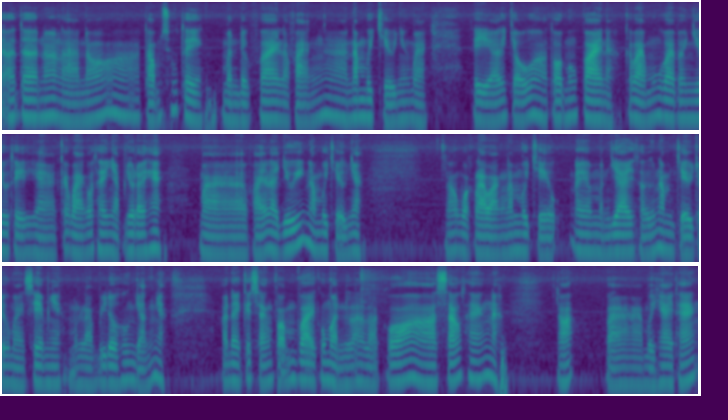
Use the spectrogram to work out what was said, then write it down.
ở trên nó là nó ờ, tổng số tiền mình được vay là khoảng ờ, 50 triệu nhưng mà thì ở chỗ ờ, tôi muốn vay nè, các bạn muốn vay bao nhiêu thì à, các bạn có thể nhập vô đây ha. Mà phải là dưới 50 triệu nha. nó hoặc là bằng 50 triệu. Đây mình vay thử 5 triệu cho các bạn xem nha. Mình làm video hướng dẫn nha. Ở đây cái sản phẩm vay của mình là, là có 6 tháng nè. Đó, và 12 tháng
